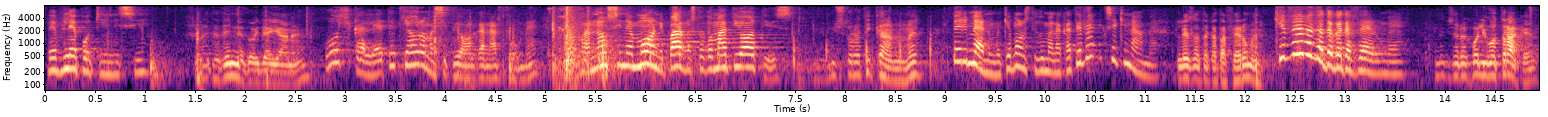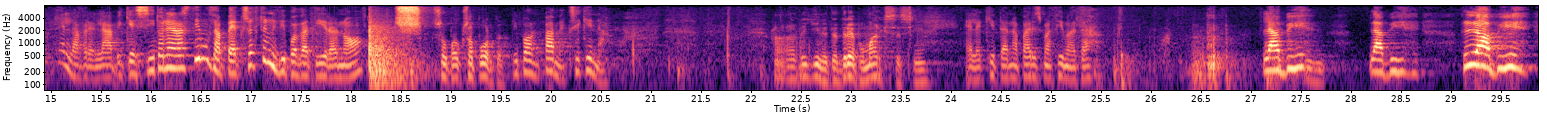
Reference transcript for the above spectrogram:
Δεν βλέπω κίνηση. Φαίνεται δεν είναι εδώ η Νταϊάννα. ε. Όχι καλέ, τέτοια ώρα μας είπε η Όλγα να έρθουμε. Προφανώς είναι μόνη πάνω στο δωμάτιό της. Εμείς τώρα τι κάνουμε; Περιμένουμε και μόλι τη δούμε να κατεβαίνει, ξεκινάμε. Λες να τα καταφέρουμε; Και βέβαια θα το καταφέρουμε. Δεν ξέρω, έχω λίγο τράκ, ε. Έλα, βρε λάβη και εσύ. Τον εραστή μου θα παίξω, όχι τον ειδήποδα τύρανο. Σοπα άκουσα πόρτα. Λοιπόν, πάμε, ξεκινά. Α, δεν γίνεται, ντρέπω, μ' άρχισες εσύ. Έλα, κοίτα να πάρεις μαθήματα. Λάμπη, λάμπη, λάμπη.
